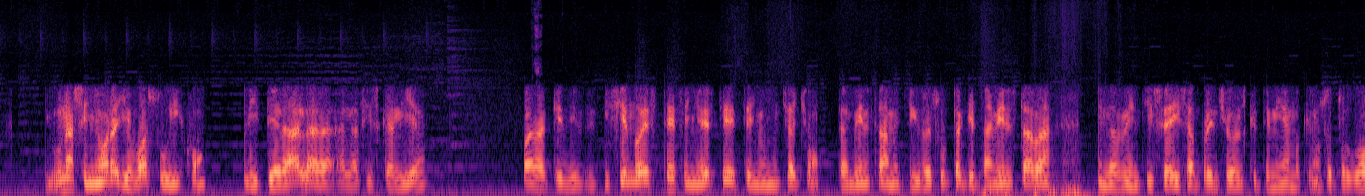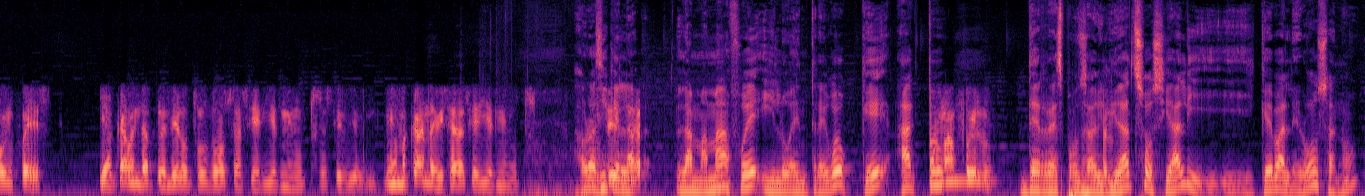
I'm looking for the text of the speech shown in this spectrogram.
Una señora llevó a su hijo, literal, a, a la fiscalía, para que, di- diciendo, este señor, este señor muchacho también estaba metido. Y resulta que también estaba en las 26 aprehensiones que teníamos, que nos otorgó el juez. Y acaban de aprender otros dos hace 10 minutos. Hace, me acaban de avisar hace 10 minutos. Ahora sí que la, la mamá fue y lo entregó. Qué acto lo- de responsabilidad social y, y- y qué valerosa, ¿no?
